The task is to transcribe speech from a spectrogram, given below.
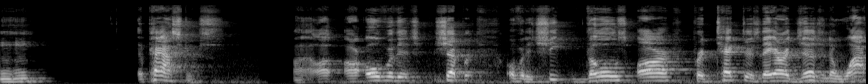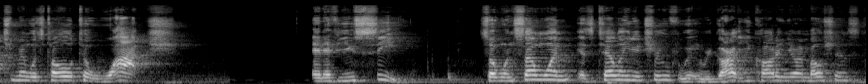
Mm-hmm. The pastors uh, are, over the shepherd, over the sheep. Those are protectors. They are judging. The watchman was told to watch. And if you see, so when someone is telling you the truth, regardless, you caught in your emotions,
